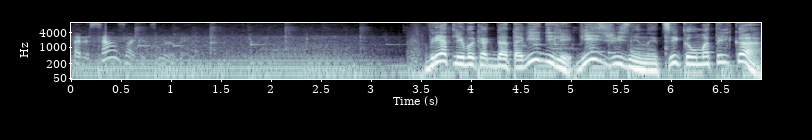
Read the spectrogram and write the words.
But it sounds like it's moving. Вряд ли вы когда-то видели весь жизненный цикл мотылька.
